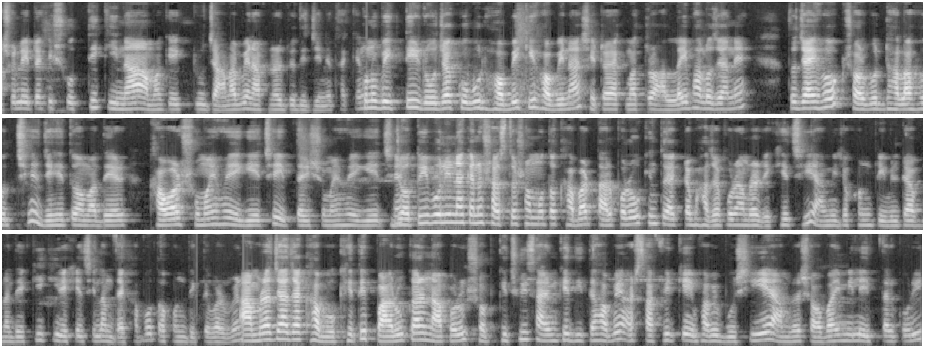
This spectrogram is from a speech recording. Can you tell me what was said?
আসলে এটা কি সত্যি কি না আমাকে একটু জানাবেন আপনারা যদি জেনে থাকেন। কোনো ব্যক্তির রোজা কবুল হবে কি হবে না, সেটা একমাত্র আল্লাহ ভালো জানে। তো যাই হোক, শরবত ঢালা হচ্ছে। যেহেতু আমাদের খাওয়ার সময় হয়ে গিয়েছে, ইফতারির সময় হয়ে গিয়েছে। যতই বলি না কেন, স্বাস্থ্যসম্মত খাবার, তারপরেও কিন্তু একটা ভাজা পরে আমরা রেখেছি। আমি যখন টেবিলটা আপনাদের কি কি রেখেছিলাম দেখাবো, তখন দেখতে পারবেন। আমরা যা যা খাব, খেতে পারুক আর না পারুক, সবকিছুই সাইমকে দিতে হবে। আর সাফিরকে এভাবে বসিয়ে আমরা সবাই মিলে ইফতার করি।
